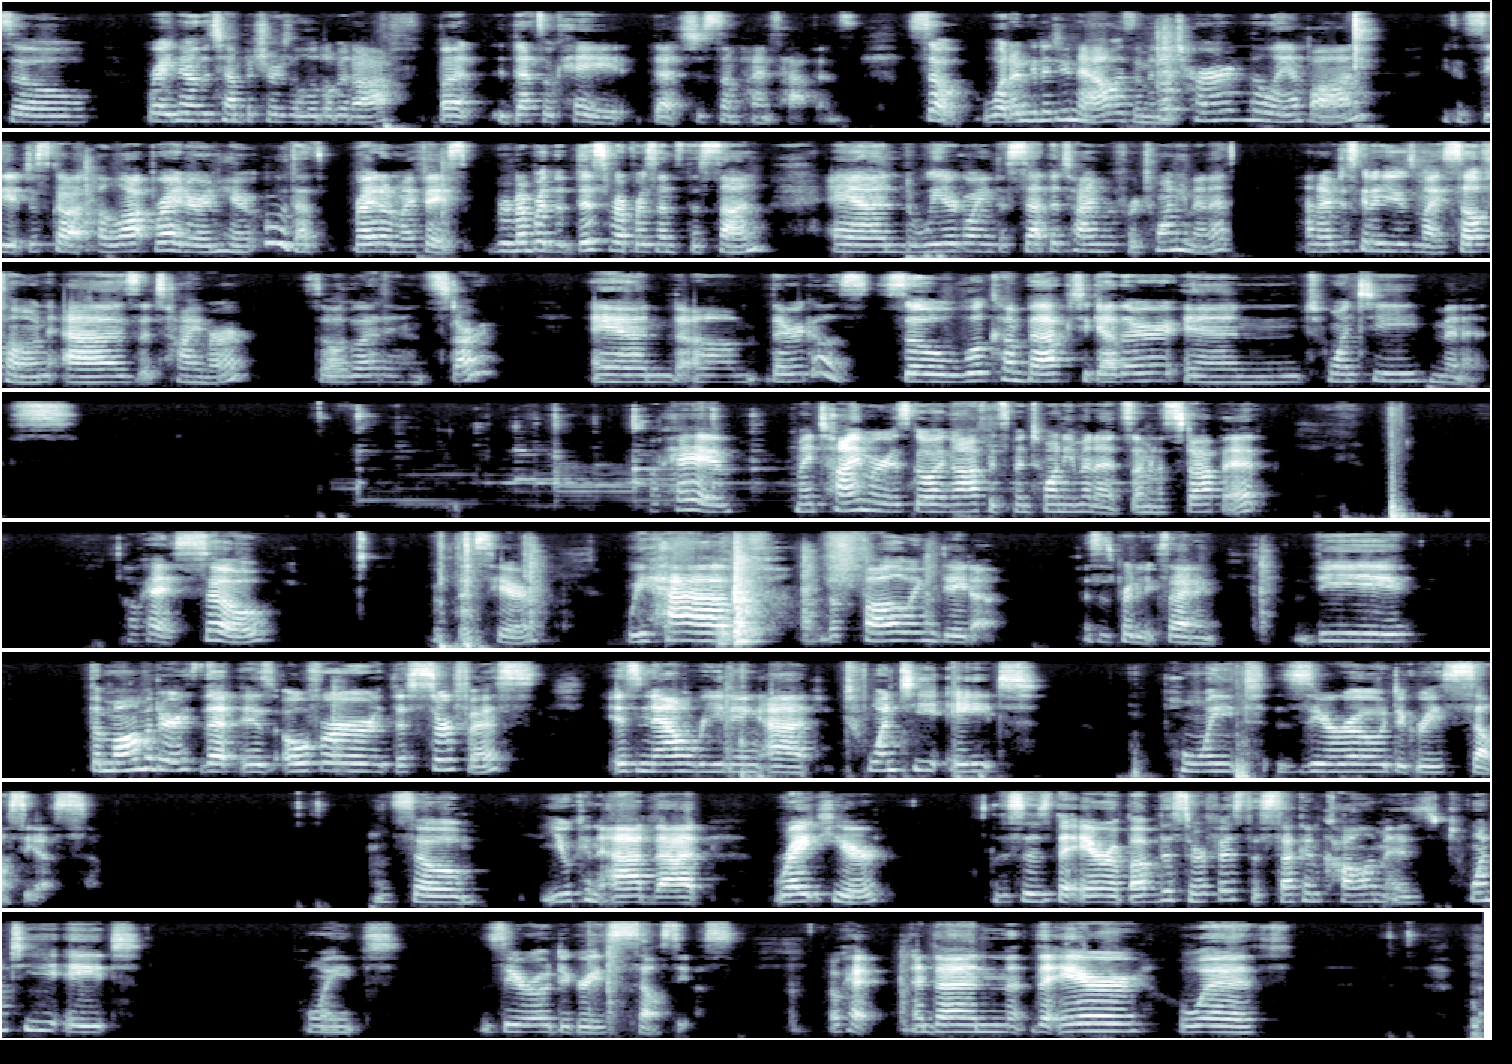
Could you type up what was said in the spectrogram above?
so right now the temperature is a little bit off, but that's okay. That just sometimes happens. So what I'm going to do now is I'm going to turn the lamp on. You can see it just got a lot brighter in here. Ooh, that's right on my face. Remember that this represents the sun, and we are going to set the timer for 20 minutes. And I'm just going to use my cell phone as a timer. So I'll go ahead and start. And um, there it goes. So we'll come back together in 20 minutes. Okay, my timer is going off. It's been 20 minutes. I'm going to stop it. Okay, so with this here, we have the following data. This is pretty exciting. The thermometer that is over the surface is now reading at 28.0 degrees Celsius. And so you can add that right here. This is the air above the surface. The second column is 28.0 degrees Celsius. Okay, and then the air with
